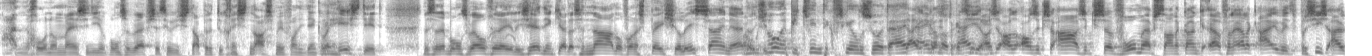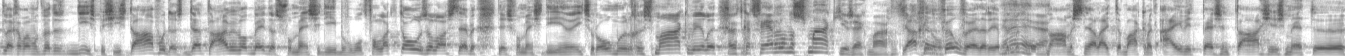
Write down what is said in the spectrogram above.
Nou, gewoon om mensen die op onze website zitten, die snappen natuurlijk geen snars meer van. Die denken, nee. wat is dit? Dus dat hebben we ons wel gerealiseerd. Ik denk, ja, dat is een nadeel van een specialist zijn. Hè? Hoezo je... heb je twintig verschillende soorten eiwit? Ja, ik kan dat precies. Als, als, als, ik ze, als ik ze voor me heb staan, dan kan ik van elk eiwit precies uitleggen. Want wat is, die is precies daarvoor. Dat is dat daar weer wat beter. Dat is voor mensen die bijvoorbeeld van lactose last hebben. Dat is voor mensen die een iets romerige smaak willen. het gaat verder dan een smaakje, zeg maar. Ja, gaat veel verder. Je hebt ja, met ja. opnamesnelheid te maken met eiwitpercentages, met uh, uh,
